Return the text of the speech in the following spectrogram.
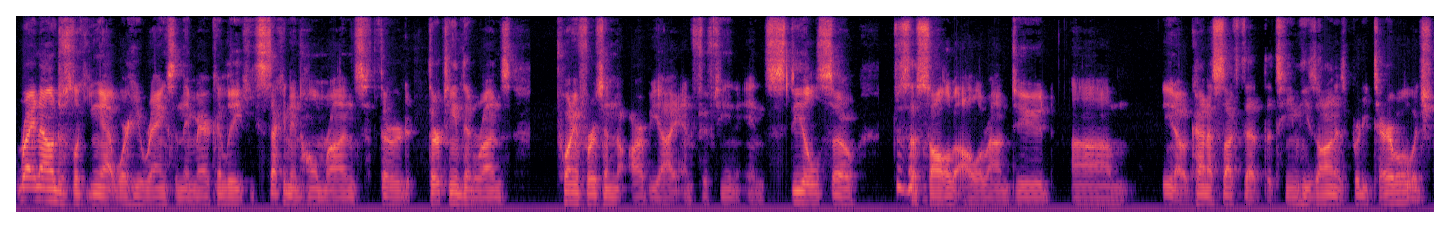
right now, just looking at where he ranks in the American League, he's second in home runs, third, 13th in runs, 21st in RBI, and 15 in steals. So just a solid all around dude. Um, you know, it kind of sucks that the team he's on is pretty terrible, which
